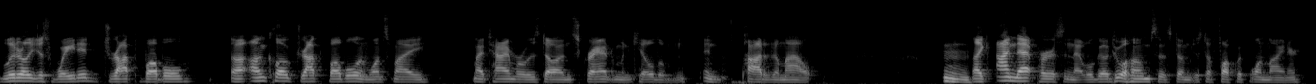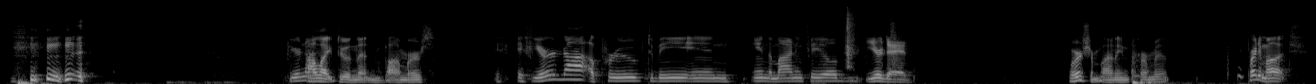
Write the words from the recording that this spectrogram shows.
Literally just waited, dropped bubble, uh, uncloaked, dropped bubble, and once my my timer was done, scrammed him and killed him and potted him out. Hmm. Like I'm that person that will go to a home system just to fuck with one miner. if you're not, I not like doing that in bombers. if if you're not approved to be in in the mining field, you're dead. Where's your mining permit? Pretty much.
